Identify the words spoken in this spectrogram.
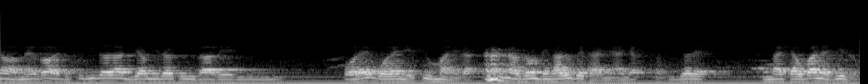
နောမေဘောတခုဒီသောတာကြောင့်ဒီသောဖြစ်ပါပေသည်ပေါ်တိုင်းပေါ်တိုင်းနေရှုမှတ်နေတာနောက်ဆုံးသင်္ခါရုပ္ပခါညာကြောင့်အခုပြောတဲ့သင်္ခါ6ပါးနဲ့ပြည့်စုံ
